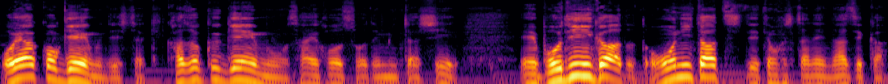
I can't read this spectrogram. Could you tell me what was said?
親子ゲームでしたっけ？家族ゲームを再放送で見たし、えボディーガードと大仁田敦出てましたねなぜか。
